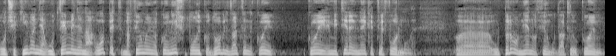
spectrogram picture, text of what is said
očekivanja utemeljena opet na filmovima koji nisu toliko dobri, dakle koji, koji emitiraju nekakve formule. u prvom njenom filmu, dakle u kojem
